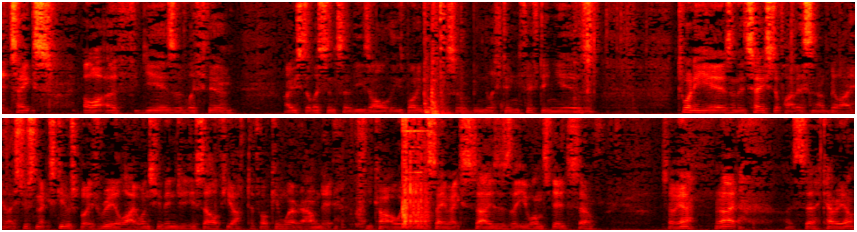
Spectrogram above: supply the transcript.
it takes a lot of years of lifting I used to listen to these all these bodybuilders who have been lifting 15 years, 20 years, and they'd say stuff like this, and I'd be like, "That's just an excuse," but it's real. Like once you've injured yourself, you have to fucking work around it. You can't always do the same exercises that you once did. So, so yeah, right. Let's uh, carry on.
